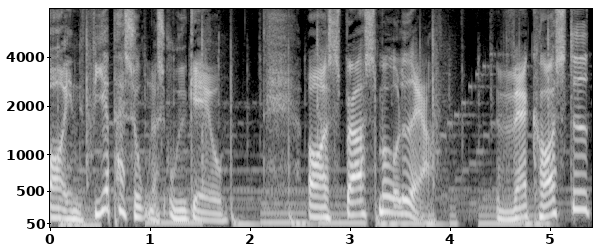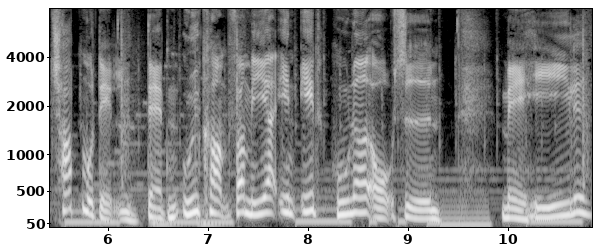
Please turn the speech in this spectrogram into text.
og en fire-personers udgave. Og spørgsmålet er, hvad kostede topmodellen, da den udkom for mere end 100 år siden? Med hele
